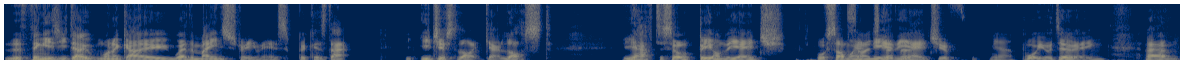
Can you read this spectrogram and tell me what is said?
the thing is, you don't want to go where the mainstream is because that you just like get lost. You have to sort of be on the edge or somewhere Side near the it. edge of yeah. what you're doing. Um,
